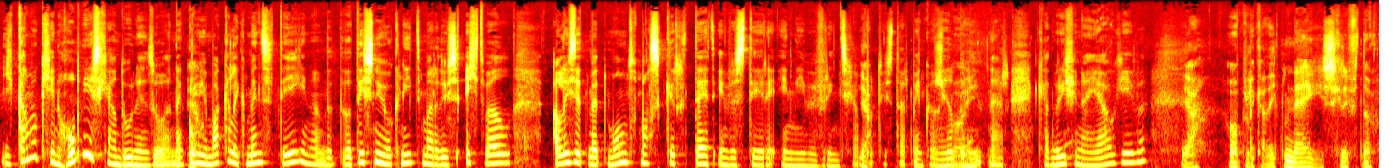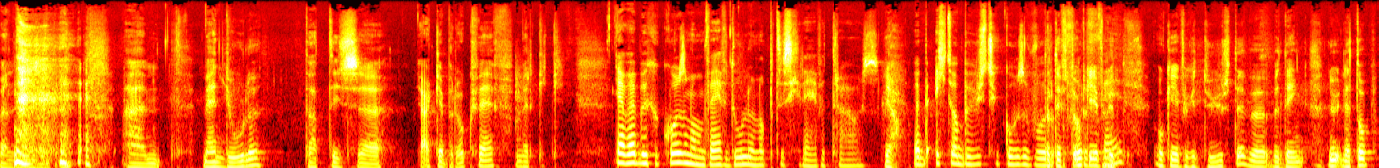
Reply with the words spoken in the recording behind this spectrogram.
je kan ook geen hobby's gaan doen en zo. En dan kom Ja. je makkelijk mensen tegen. En dat, dat is nu ook niet, maar dus echt wel, al is het met mondmasker, tijd investeren in nieuwe vriendschappen. Ja. Dus daar ben ik wel heel mooi. benieuwd naar. Ik ga een briefje aan jou geven. Ja, hopelijk kan ik mijn eigen schrift nog wel lezen. Ehm, mijn doelen, dat is... eh, ja, ik heb er ook vijf, merk ik. Ja, we hebben gekozen om vijf doelen op te schrijven trouwens. Ja. We hebben echt wel bewust gekozen voor, Het heeft voor ook even, vijf. ook even geduurd. Hè. We, we denken, nu, let op,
